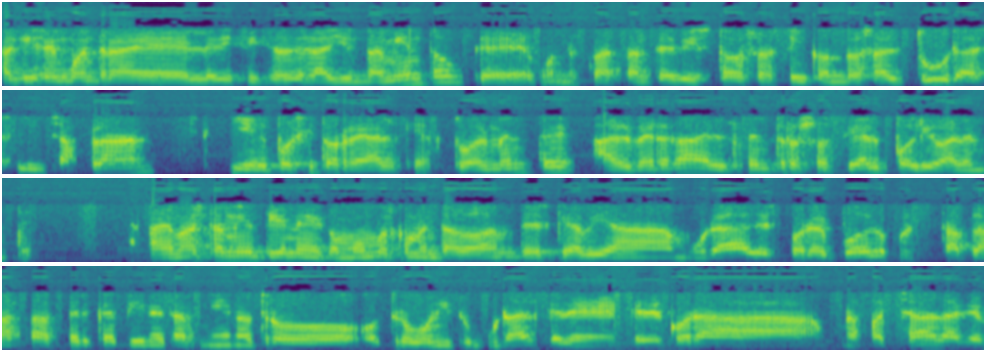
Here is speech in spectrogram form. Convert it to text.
Aquí se encuentra el edificio del ayuntamiento, que bueno, es bastante vistoso, así con dos alturas, hinchaflán, y el Pósito Real, que actualmente alberga el Centro Social Polivalente. Además también tiene, como hemos comentado antes, que había murales por el pueblo, pues esta plaza cerca tiene también otro otro bonito mural que, decora una fachada, que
